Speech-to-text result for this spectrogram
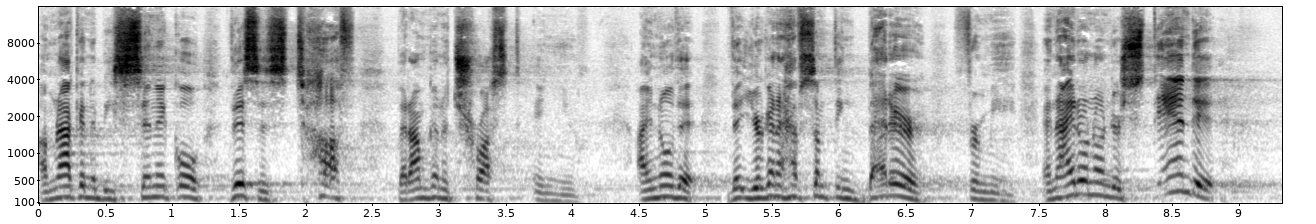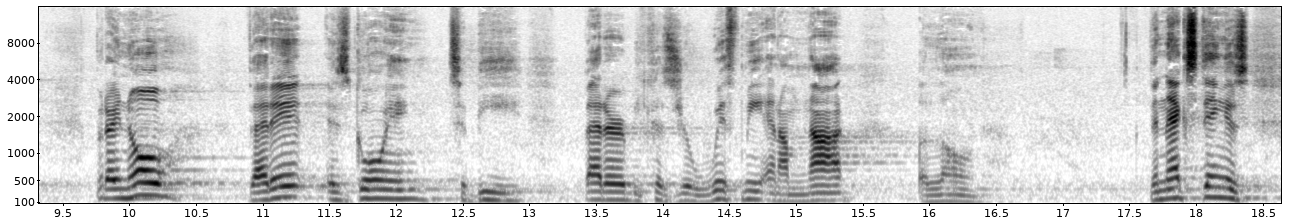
I'm not going to be cynical. This is tough, but I'm going to trust in you. I know that, that you're going to have something better for me. And I don't understand it, but I know that it is going to be better because you're with me and I'm not alone. The next thing is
